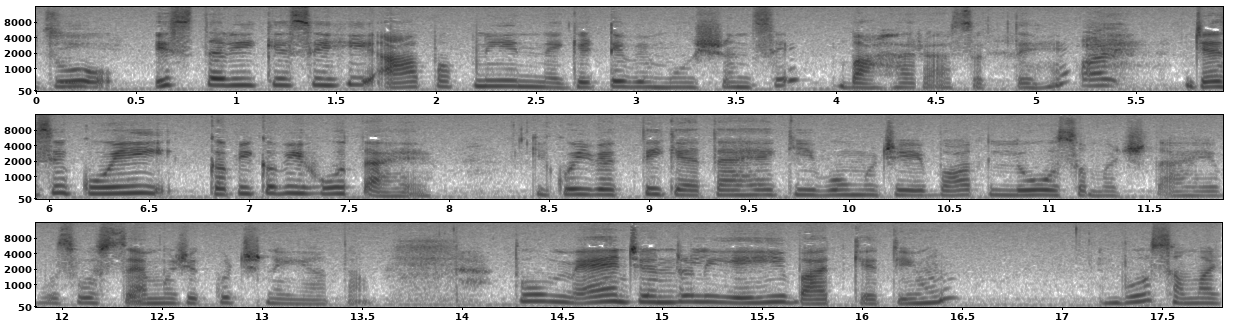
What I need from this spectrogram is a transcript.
तो इस तरीके से ही आप अपनी नेगेटिव इमोशन से बाहर आ सकते हैं। और जैसे कोई कभी कभी होता है कि कोई व्यक्ति कहता है कि वो मुझे बहुत लो समझता है वो सोचता है मुझे कुछ नहीं आता। तो मैं जनरली यही बात कहती हूँ वो समझ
